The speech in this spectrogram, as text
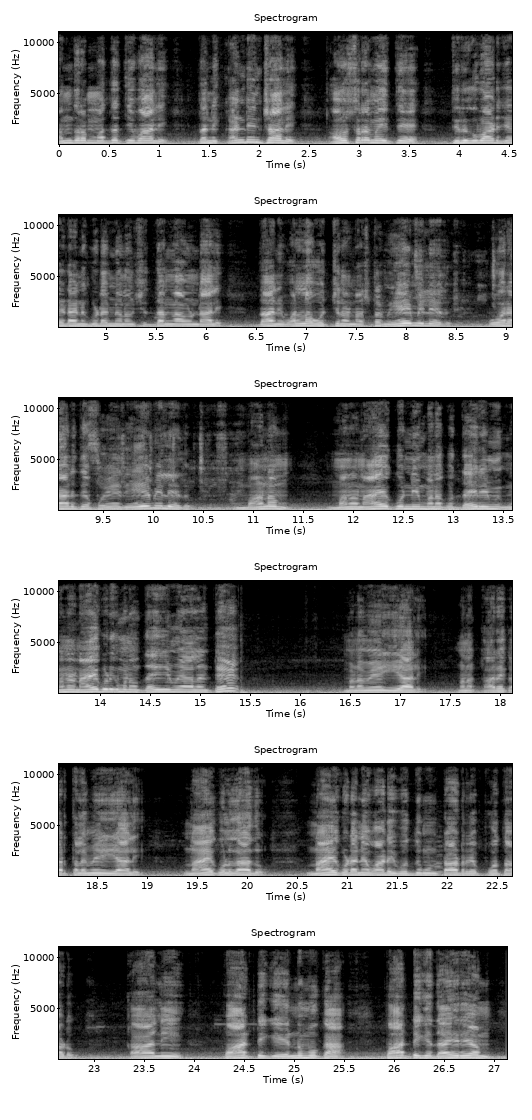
అందరం మద్దతు ఇవ్వాలి దాన్ని ఖండించాలి. అవసరమైతే తిరుగుబాటు చేయడానికి కూడా మనం సిద్ధంగా ఉండాలి. దానివల్ల వచ్చిన నష్టం ఏమీ లేదు. పోరాడితే పోయేది ఏమీ లేదు. మనం మన నాయకుడిని మనకు ధైర్యం మన నాయకుడికి మనం ధైర్యం ఇవ్వాలంటే మనమే ఇవ్వాలి మన కార్యకర్తలమే ఇవ్వాలి నాయకులు కాదు. నాయకుడు అనేవాడు వద్దు ఉంటాడు రేపు పోతాడు. కానీ పార్టీకి ఎన్నుముక పార్టీకి ధైర్యం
